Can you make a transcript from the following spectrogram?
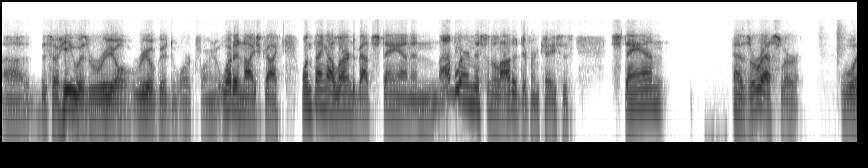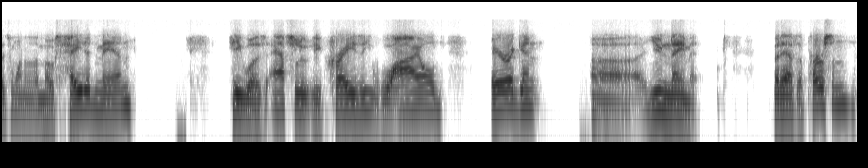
Uh, so he was real, real good to work for. And what a nice guy. One thing I learned about Stan, and I've learned this in a lot of different cases, Stan, as a wrestler, was one of the most hated men he was absolutely crazy, wild, arrogant, uh, you name it. But as a person,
